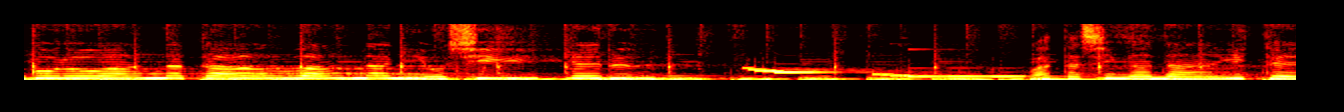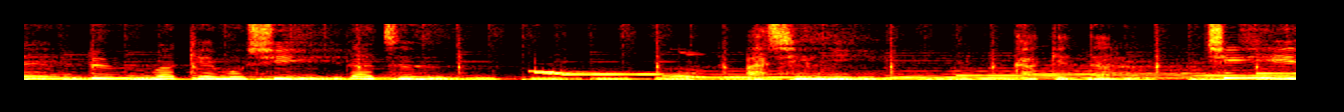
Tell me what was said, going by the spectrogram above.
頃あなたは何をしてる？私が泣いてる。けも知らず足にかけた小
